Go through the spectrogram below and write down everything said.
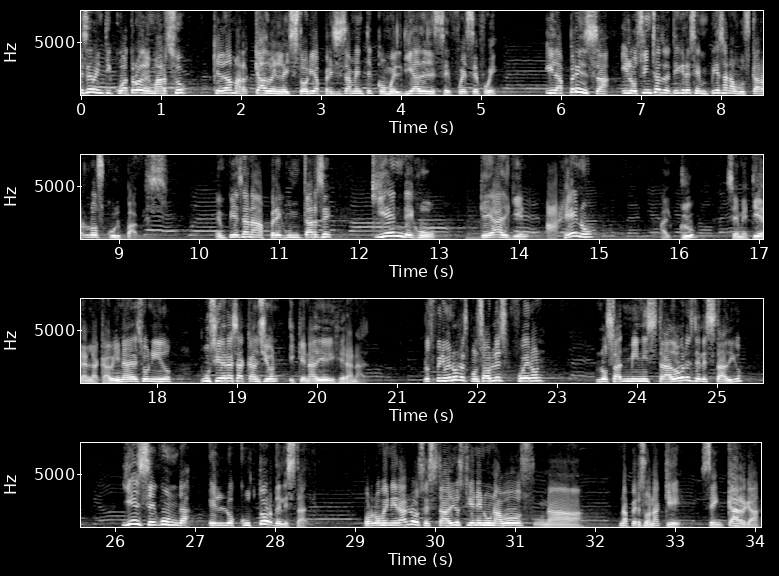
Ese 24 de marzo queda marcado en la historia precisamente como el día del se fue, se fue. Y la prensa y los hinchas de Tigres empiezan a buscar los culpables. Empiezan a preguntarse quién dejó que alguien ajeno al club se metiera en la cabina de sonido, pusiera esa canción y que nadie dijera nada. Los primeros responsables fueron los administradores del estadio y en segunda el locutor del estadio. Por lo general los estadios tienen una voz, una, una persona que se encarga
